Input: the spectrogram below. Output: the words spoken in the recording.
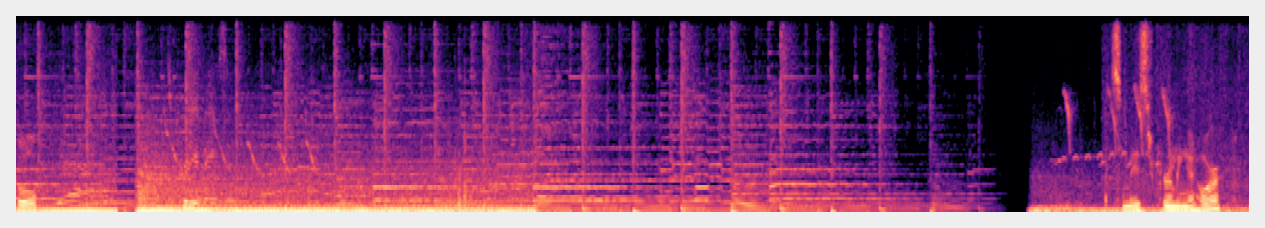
Cool. Yeah. It's pretty amazing. Somebody's screaming in horror.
